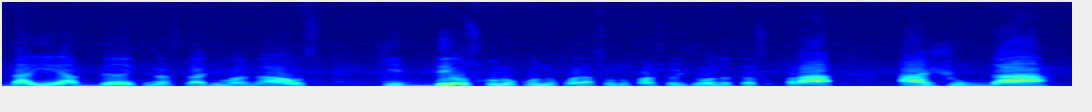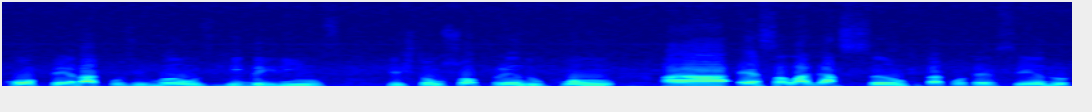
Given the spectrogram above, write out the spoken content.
da IEADAN aqui na cidade de Manaus, que Deus colocou no coração do pastor Jonatas para ajudar, cooperar com os irmãos ribeirinhos que estão sofrendo com a, essa alagação que está acontecendo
